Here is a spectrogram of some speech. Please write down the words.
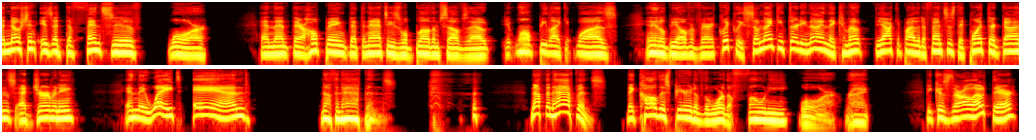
The notion is a defensive war and that they're hoping that the Nazis will blow themselves out. It won't be like it was and it'll be over very quickly. So 1939, they come out, they occupy the defenses, they point their guns at Germany, and they wait, and nothing happens. nothing happens. They call this period of the war the phony war, right? Because they're all out there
